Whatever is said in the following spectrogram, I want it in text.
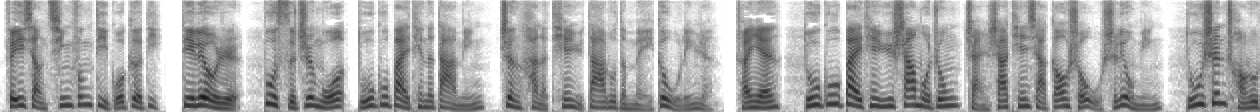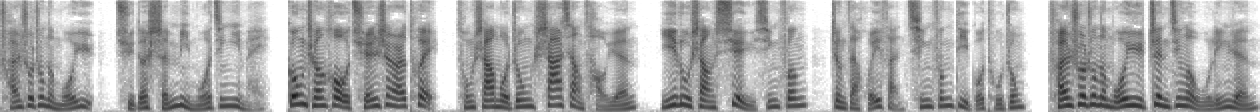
飞向清风帝国各地。第六日，不死之魔独孤拜天的大名震撼了天宇大陆的每个武林人。传言，独孤拜天于沙漠中斩杀天下高手五十六名，独身闯入传说中的魔域。取得神秘魔晶一枚，攻城后全身而退，从沙漠中杀向草原，一路上血雨腥风。正在回返清风帝国途中，传说中的魔域震惊了武林人，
